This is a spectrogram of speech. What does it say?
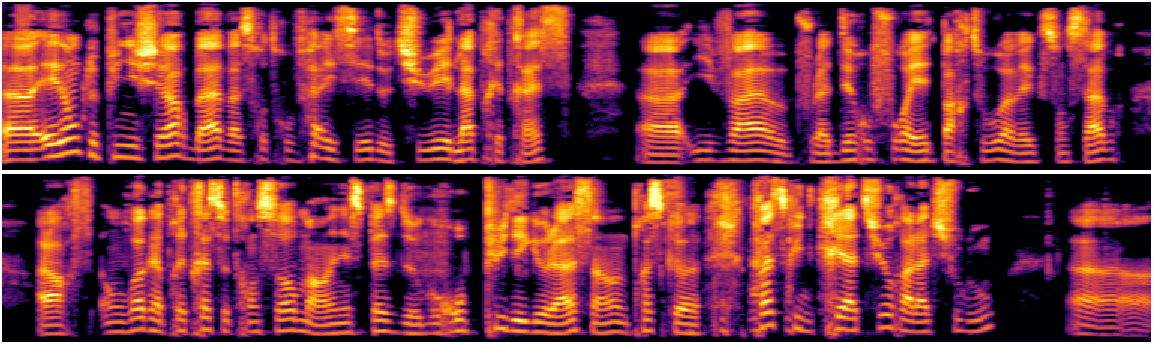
Euh, et donc le Punisher, bah, va se retrouver à essayer de tuer la prêtresse. Euh, il va pour la déroufourailler de partout avec son sabre. Alors on voit que la prêtresse se transforme en une espèce de gros pu dégueulasse, hein, presque presque une créature à la Choulou. Euh,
